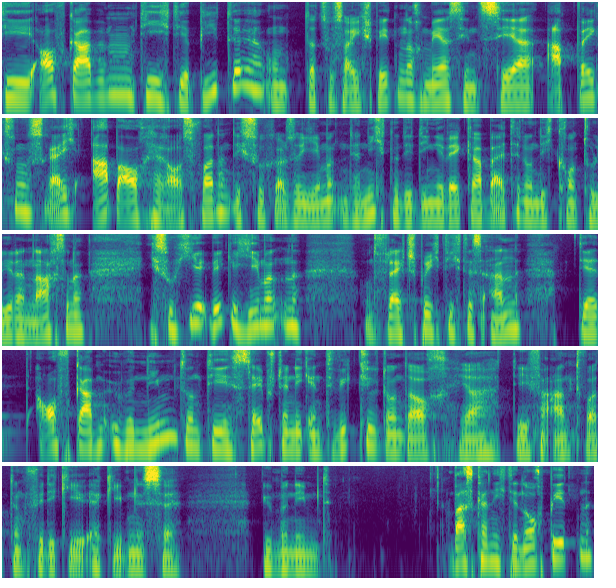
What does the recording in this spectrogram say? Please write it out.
die, Aufgaben, die ich dir biete, und dazu sage ich später noch mehr, sind sehr abwechslungsreich, aber auch herausfordernd. Ich suche also jemanden, der nicht nur die Dinge wegarbeitet und ich kontrolliere danach, sondern ich suche hier wirklich jemanden, und vielleicht spricht dich das an, der Aufgaben übernimmt und die selbstständig entwickelt und auch ja, die Verantwortung für die Ergebnisse übernimmt. Was kann ich dir noch bieten?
